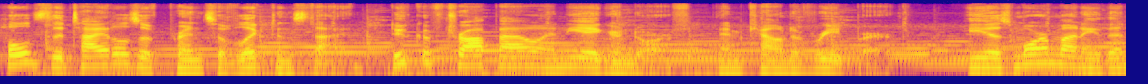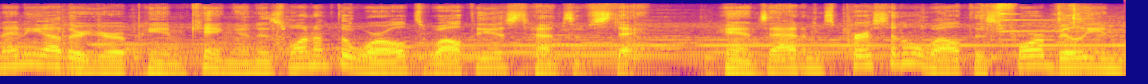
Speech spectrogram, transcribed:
holds the titles of Prince of Liechtenstein, Duke of Troppau and Jagerndorf, and Count of Rietberg. He has more money than any other European king and is one of the world's wealthiest heads of state. Hans Adam's personal wealth is $4 billion,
